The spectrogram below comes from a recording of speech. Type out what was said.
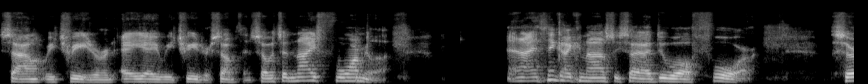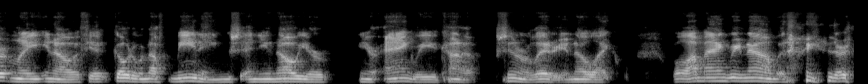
silent retreat or an AA retreat or something. So it's a nice formula. And I think I can honestly say I do all four. Certainly, you know, if you go to enough meetings and you know you're you're angry, you kind of sooner or later, you know, like, well, I'm angry now, but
